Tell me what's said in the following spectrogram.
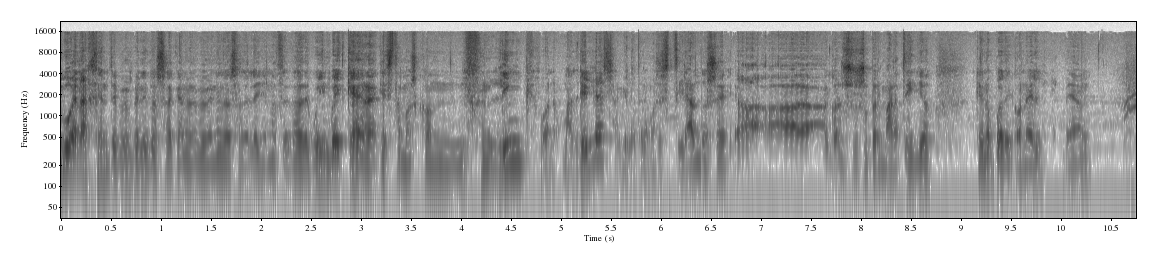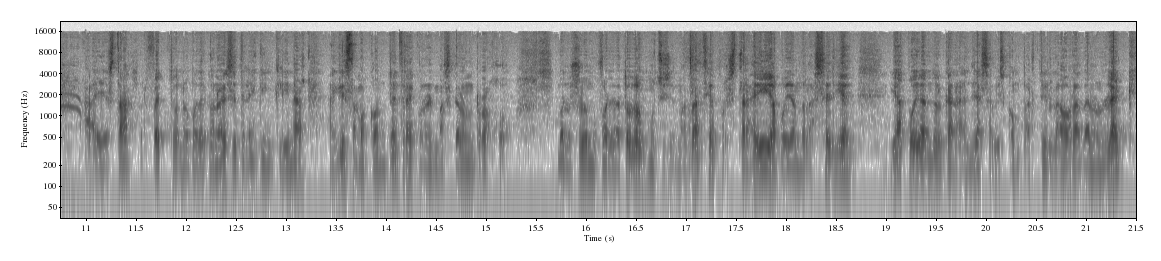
buena gente, bienvenidos al canal, bienvenidos a The Legend of Zelda de Wind Waker, aquí estamos con Link, bueno, Madriles, aquí lo tenemos estirándose ah, con su super martillo, que no puede con él, vean, ahí está, perfecto, no puede con él, se tiene que inclinar, aquí estamos con Tetra y con el mascarón rojo. Bueno, sube muy fuerte a todos, muchísimas gracias por estar ahí, apoyando la serie y apoyando el canal, ya sabéis, compartirlo ahora, dar un like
